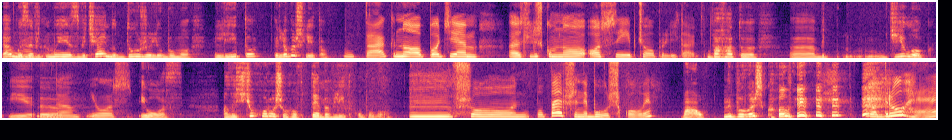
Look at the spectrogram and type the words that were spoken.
Да, ми, Так. ми, звичайно, дуже любимо літо. Ти любиш літо? Так, ну а потім е, слишком много ос і пчол прилітають. Багато е, бджілок і, е, Да, і ос. і ос. Але що хорошого в тебе влітку було? М, Що, по-перше, не було школи. Вау! Не було школи. По-друге,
